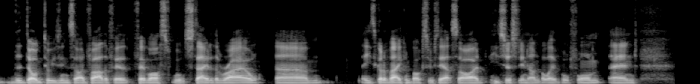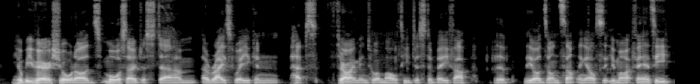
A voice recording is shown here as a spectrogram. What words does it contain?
the dog to his inside father, Fe- Fevos, will stay to the rail. Um, he's got a vacant box to his outside. He's just in unbelievable form, and he'll be very short odds. More so, just um, a race where you can perhaps throw him into a multi just to beef up the the odds on something else that you might fancy.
